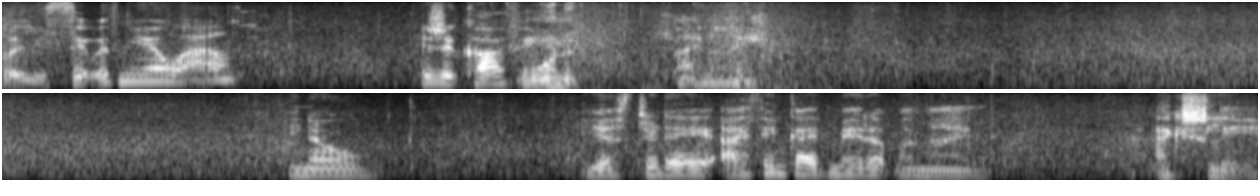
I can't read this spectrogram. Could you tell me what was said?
Will you sit with me a while? Here's your coffee. Morning. Finally. You know, yesterday I think I'd made up my mind. Actually,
